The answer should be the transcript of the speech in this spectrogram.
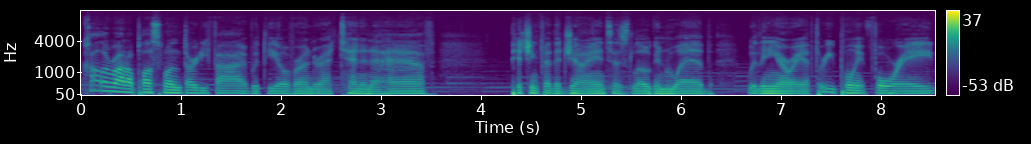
Colorado plus 135 with the over under at 10.5. Pitching for the Giants is Logan Webb with an ERA of 3.48.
